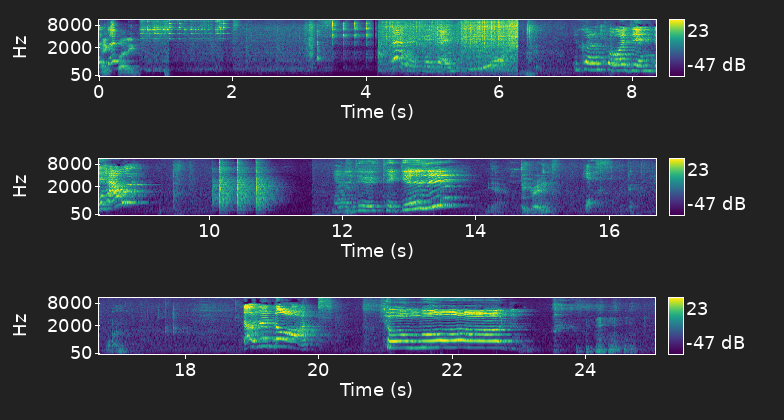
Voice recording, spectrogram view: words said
Thanks, buddy. You gonna pour it in the house? And do you take it? Yeah. Are you ready? Yes. Okay. One. No, no, not. So.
